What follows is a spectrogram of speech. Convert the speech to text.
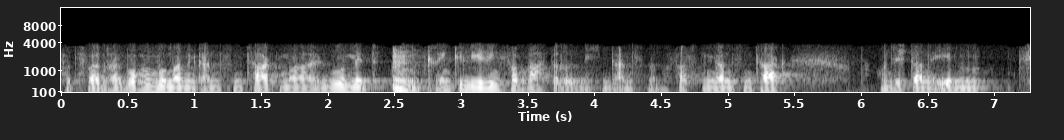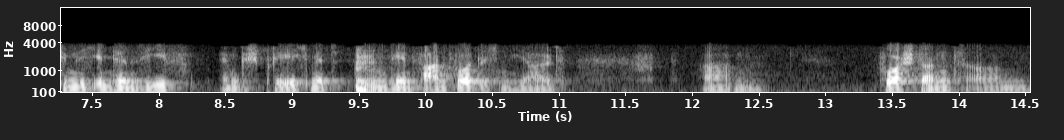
vor zwei, drei Wochen, wo man den ganzen Tag mal nur mit Kränkeleasing verbracht hat, also nicht den ganzen, aber fast den ganzen Tag und sich dann eben ziemlich intensiv im Gespräch mit den Verantwortlichen hier halt ähm, Vorstand, ähm,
